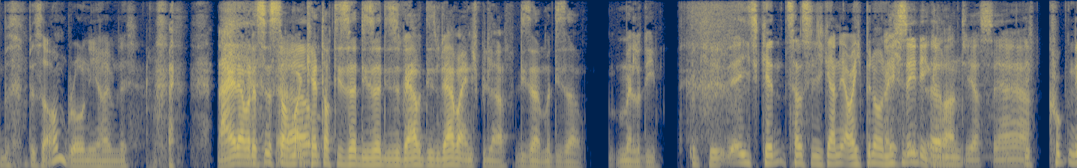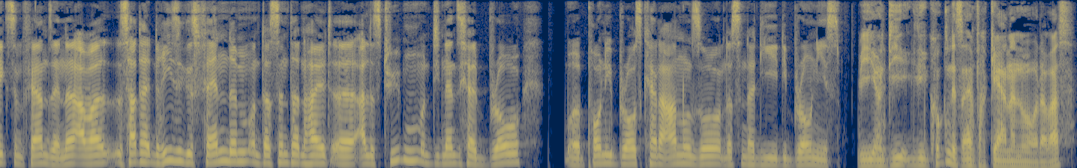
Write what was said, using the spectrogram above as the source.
Bist du auch ein Brony heimlich. Nein, aber das ist doch, Ja. man kennt doch diese, diese, diese Werbe, diesen Werbeeinspieler dieser, mit dieser Melodie. Okay, ich kenne es tatsächlich gar nicht, aber ich bin auch nicht. Ich sehe die ähm, gerade, yes, ja, ja. Ich guck nix im Fernsehen, ne? Aber es hat halt ein riesiges Fandom und das sind dann halt äh, alles Typen und die nennen sich halt Bro oder Pony Bros, keine Ahnung so und das sind halt die die Bronies. Wie, und die, die gucken das einfach gerne nur, oder was?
